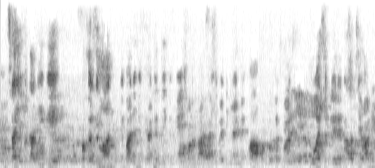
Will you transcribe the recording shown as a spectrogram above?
دوسرا یہ بتا دیں کہ فخر زمان کے بارے میں کیا کہتے ہیں؟ کیونکہ اس وقت پاکستان کی بیٹنگ لائن میں آپ اور فخر زمان دو ایسے پلیئر ہیں جو سب سے ہارڈ ہیں۔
